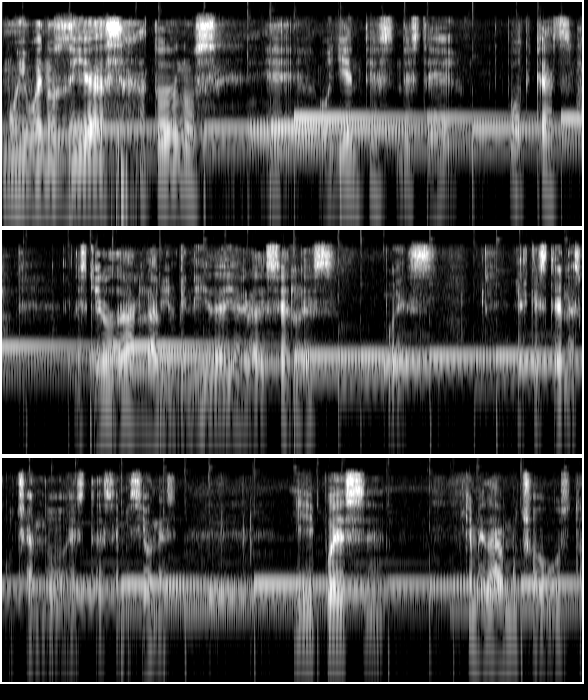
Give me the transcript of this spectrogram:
Muy buenos días a todos los eh, oyentes de este podcast. Les quiero dar la bienvenida y agradecerles pues el que estén escuchando estas emisiones y pues que me da mucho gusto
